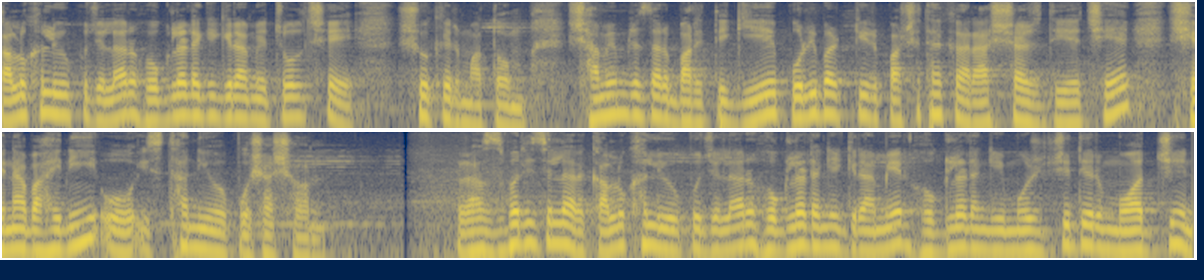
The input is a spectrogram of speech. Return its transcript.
কালোখালী উপজেলার হোগলাডাঙ্গি গ্রামে চলছে শোকের মাতম। শামীম রেজার বাড়িতে গিয়ে পরিবারটির পাশে থাকার আশ্বাস দিয়েছে সেনাবাহিনী ও স্থানীয় প্রশাসন। রাজবাড়ী জেলার কালুখালী উপজেলার হোগলাডাঙ্গি গ্রামের হোগলাডাঙ্গি মসজিদের মোয়াজ্জিন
